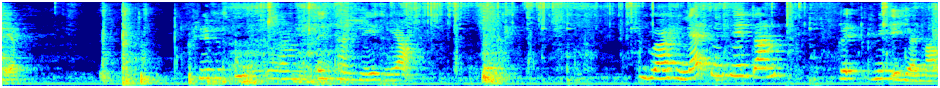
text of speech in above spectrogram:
Okay. Knetest du? Oder? Ich kann kneten, ja. Du hast den letzten geknetet, dann knete ich jetzt mal.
